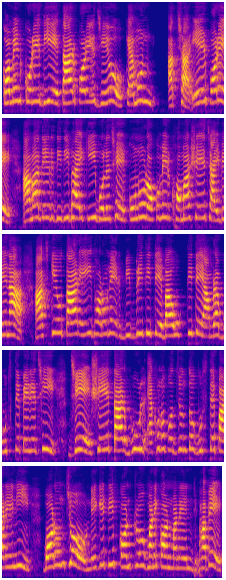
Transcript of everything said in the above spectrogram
কমেন্ট করে দিয়ে তারপরে যেও, কেমন? আচ্ছা এরপরে আমাদের দিদি ভাই কি বলেছে? কোনো রকমের ক্ষমা সে চাইবে না। আজকেও তার এই ধরনের বিবৃতিতে বা উক্তিতে আমরা বুঝতে পেরেছি যে সে তার ভুল এখনও পর্যন্ত বুঝতে পারেনি। বরঞ্চ নেগেটিভ কন্ট্রো মানে কন- মানে ভাবে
